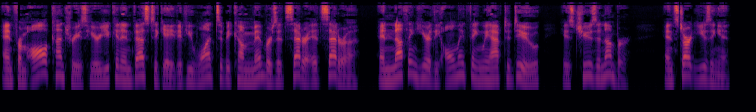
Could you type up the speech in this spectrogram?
and from all countries here you can investigate if you want to become members etc etc and nothing here. The only thing we have to do is choose a number and start using it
